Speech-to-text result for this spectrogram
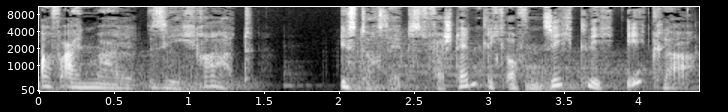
Auf einmal sehe ich Rat. Ist doch selbstverständlich, offensichtlich, eh klar.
